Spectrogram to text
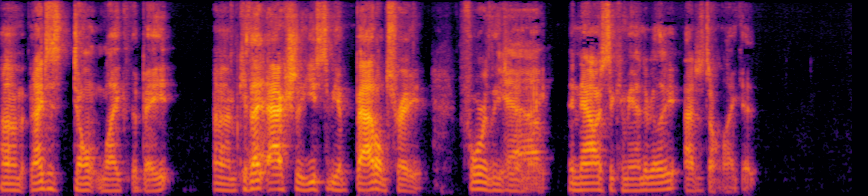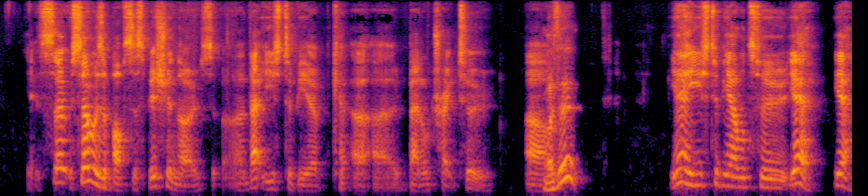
Um, and I just don't like the bait because um, yeah. that actually used to be a battle trait for Legion yeah. and now it's a command ability. I just don't like it. Yeah, so so was above suspicion though. So, uh, that used to be a, a, a battle trait too. Um, was it? Yeah, you used to be able to. Yeah, yeah,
